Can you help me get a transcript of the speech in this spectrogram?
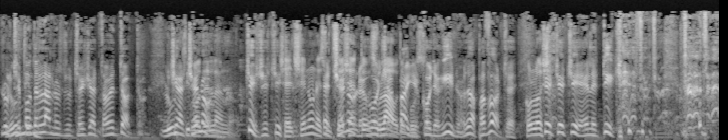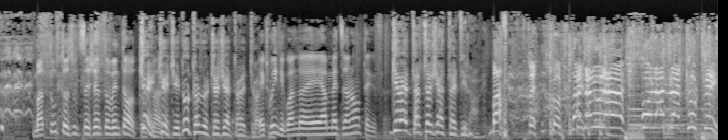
l'ultimo L'ultimo? dell'anno sul 628. L'ultimo C'è il dell'anno? Sì, sì, sì. C'è il sì. cenone sul Il cenone 600 con il sull'autobus. il cotechino, troppo forte. Con lo Sì, sci- sì, sì, e le ticche. Ma tutto sul 628? Sì, sì, sì, tutto sul 628. E quindi quando è a mezzanotte che fa? diventa 629. Ma per La salute! Buon anno a tutti!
